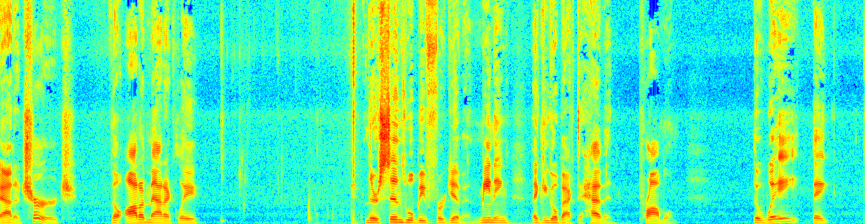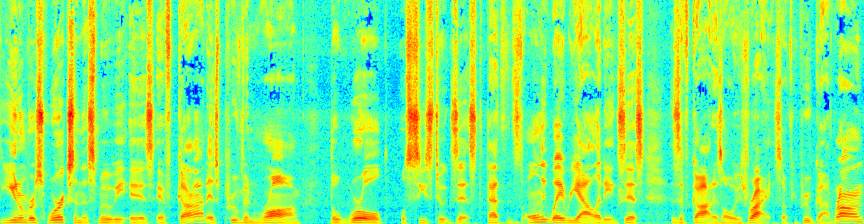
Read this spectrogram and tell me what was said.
at a church, they'll automatically their sins will be forgiven, meaning they can go back to heaven. Problem. The way they the universe works in this movie is if God is proven wrong, the world will cease to exist. That's the only way reality exists is if God is always right. So if you prove God wrong,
